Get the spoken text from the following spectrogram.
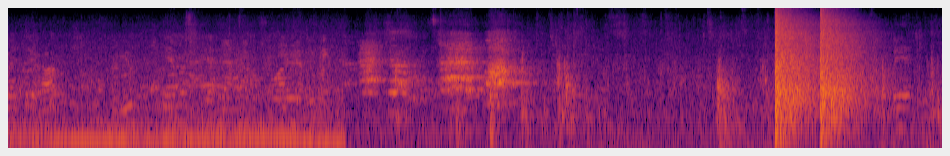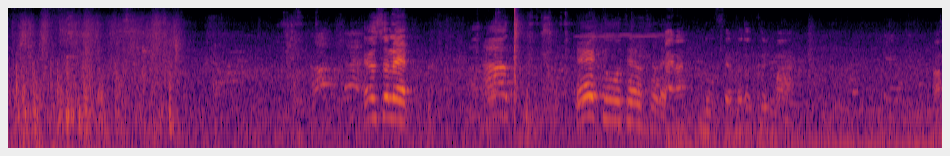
right there huh? For you, camera? Yeah. Excellent. Take two, tell us ใช่นะหนุกเสร็จมันก็ขึ้นมาเอา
